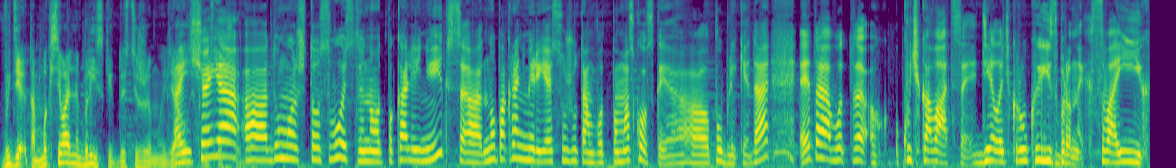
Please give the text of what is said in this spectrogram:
в иде... там, максимально близкий к достижимому идеалу. А еще я да. а, думаю, что свойственно вот поколению X, а, ну, по крайней мере, я сужу там вот по московской а, публике, да, это вот а, кучковаться, делать круг избранных, своих.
